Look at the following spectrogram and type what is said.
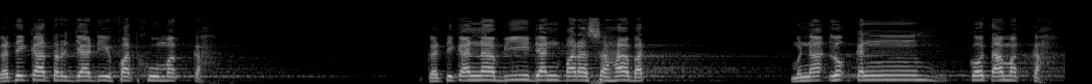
ketika terjadi Fathu Makkah ketika Nabi dan para sahabat menaklukkan kota Makkah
